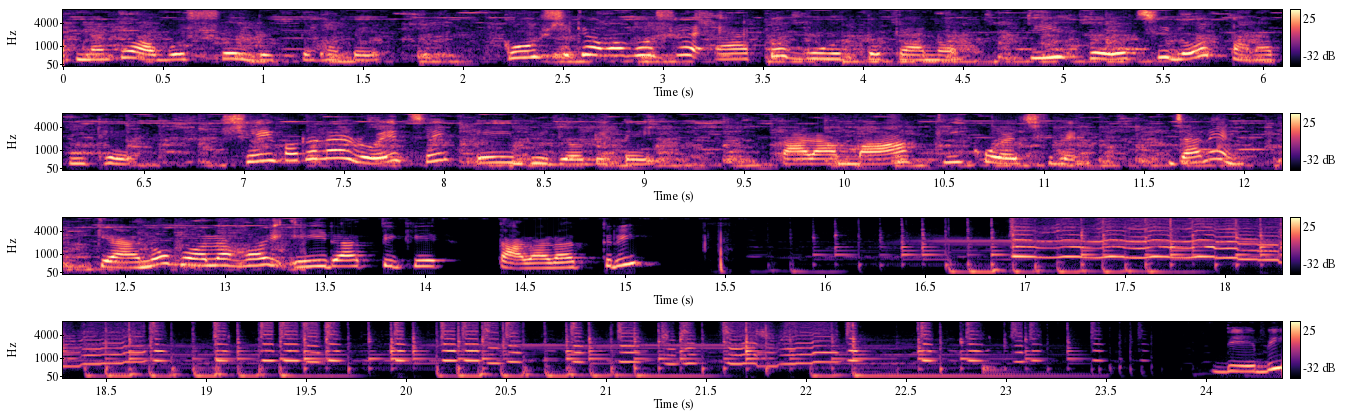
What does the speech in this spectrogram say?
আপনাকে অবশ্যই দেখতে হবে। কৌশিক অমাবস্যা এত গুরুত্ব কেন? কি হয়েছিল তারাপীঠে? সেই ঘটনা রয়েছে এই ভিডিওটিতেই। তারা মা কি করেছিলেন? জানেন? কেন বলা হয় এই রাতটিকে তারারাত্রি? দেবী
